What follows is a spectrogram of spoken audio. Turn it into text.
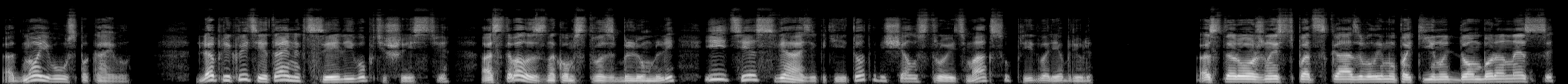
Одно его успокаивало. Для прикрытия тайных целей его путешествия оставалось знакомство с Блюмли и те связи, какие тот обещал устроить Максу при дворе Брюля. Осторожность подсказывала ему покинуть дом баронессы,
